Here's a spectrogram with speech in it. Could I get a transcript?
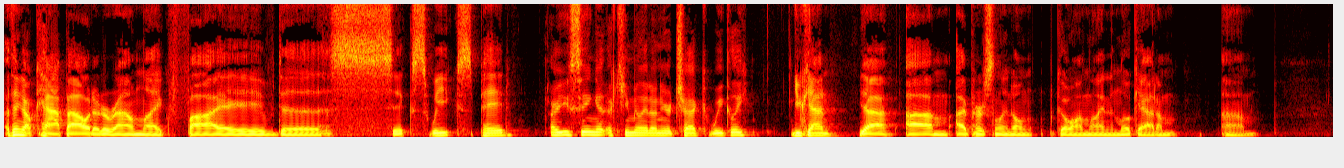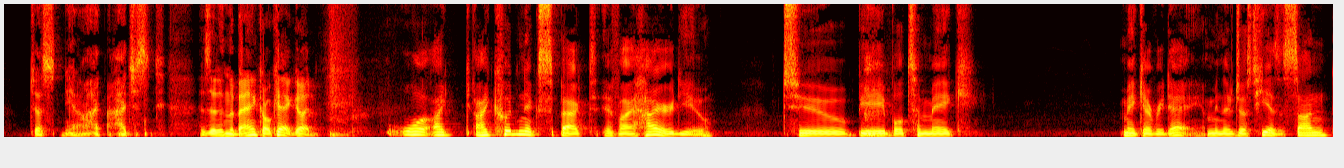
I think I'll cap out at around like five to six weeks paid. Are you seeing it accumulate on your check weekly? You can, yeah. Um, I personally don't go online and look at them. Um, just you know, I, I just is it in the bank? Okay, good. Well, I I couldn't expect if I hired you to be able to make make every day. I mean, they're just he has a son.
